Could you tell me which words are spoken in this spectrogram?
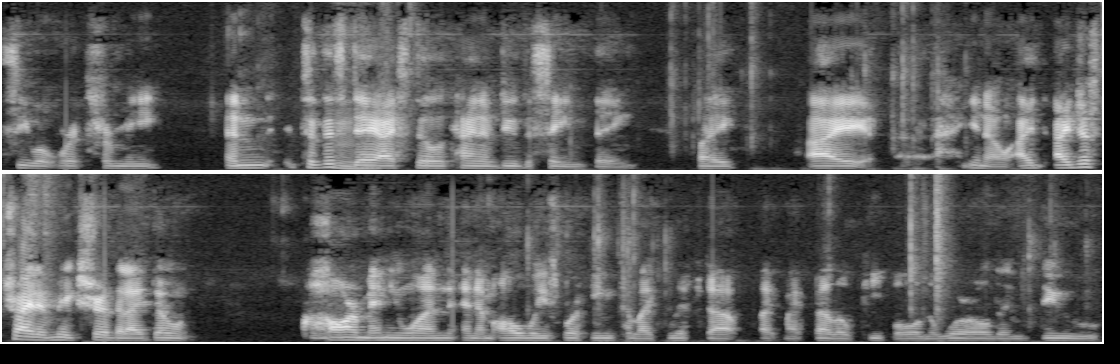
see what works for me. And to this Mhm. day, I still kind of do the same thing. Like, I, you know, I I just try to make sure that I don't harm anyone, and I'm always working to like lift up like my fellow people in the world and do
